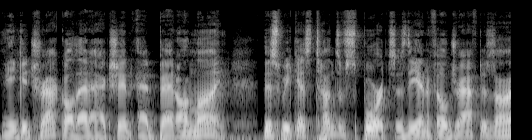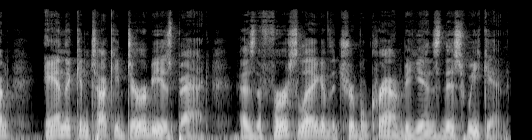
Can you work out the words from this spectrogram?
and you can track all that action at Bet Online. This week has tons of sports as the NFL draft is on, and the Kentucky Derby is back as the first leg of the Triple Crown begins this weekend.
